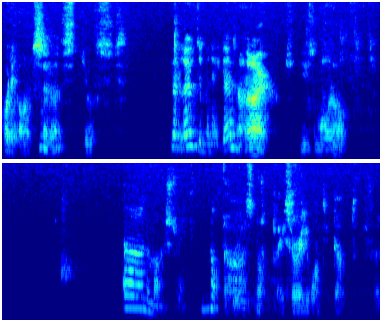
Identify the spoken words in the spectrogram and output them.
put it on, so Mhm. that's just. You had loads a minute ago. I know. Just use them all up. And a monastery. Not Oh, not the place I really wanted that, to be fair.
